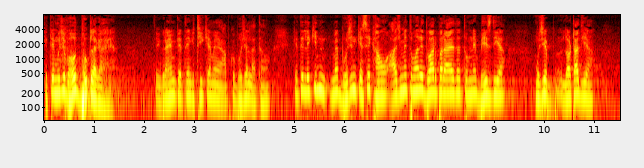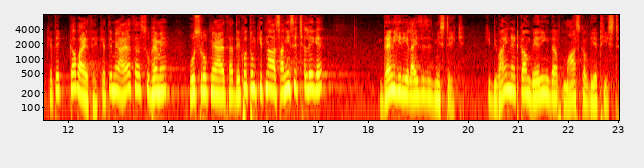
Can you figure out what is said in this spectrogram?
कहते मुझे बहुत भूख लगा है। तो इब्राहिम कहते हैं कि, ठीक है, मैं आपको भोजन लाता हूँ। कहते लेकिन मैं भोजन कैसे खाऊं? आज मैं तुम्हारे द्वार पर आया था, तुमने भेज दिया, मुझे लौटा दिया। कहते कब आए थे? कहते मैं आया था सुबह में, उस रूप में आया था। देखो, तुम कितना आसानी से चले गए। Then he realize is mistake कि divine at come wearing the mask of the atheist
